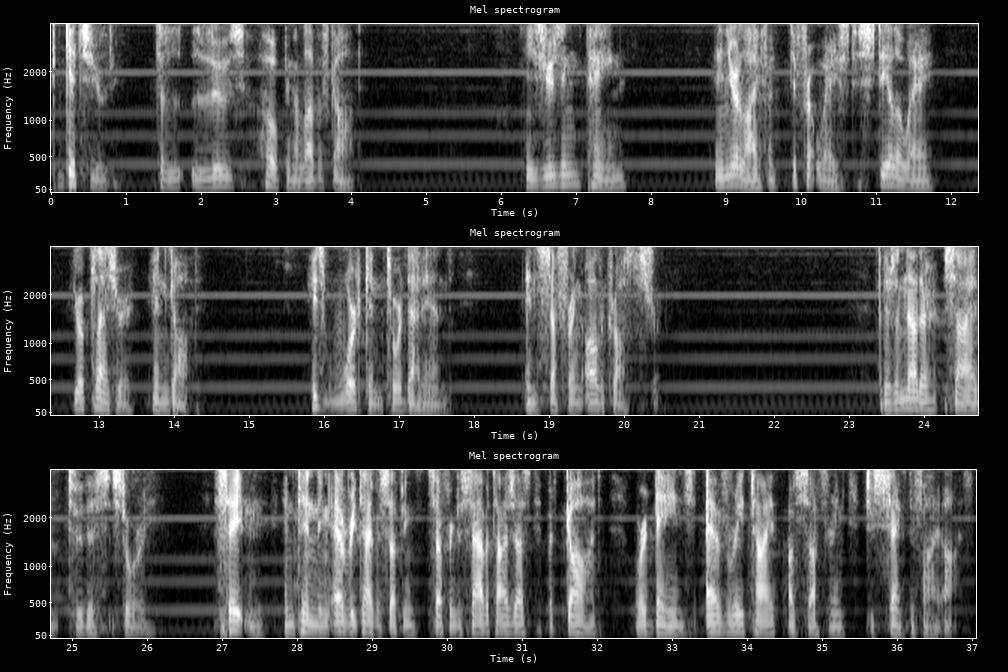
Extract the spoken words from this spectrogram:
to get you to lose hope in the love of God. He's using pain in your life in different ways to steal away your pleasure in God. He's working toward that end in suffering all across this room. But there's another side to this story. Satan intending every type of suffering, suffering to sabotage us, but God ordains every type of suffering to sanctify us.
